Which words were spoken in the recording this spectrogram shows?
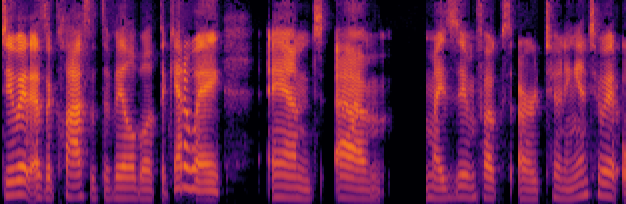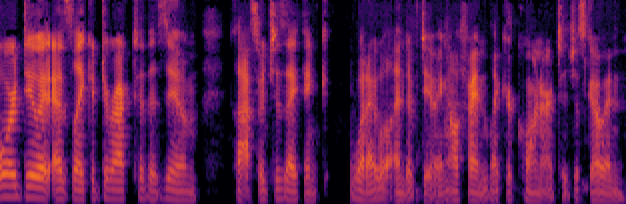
do it as a class that's available at the Getaway, and um, my Zoom folks are tuning into it, or do it as like a direct to the Zoom class, which is I think what I will end up doing. I'll find like a corner to just go and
